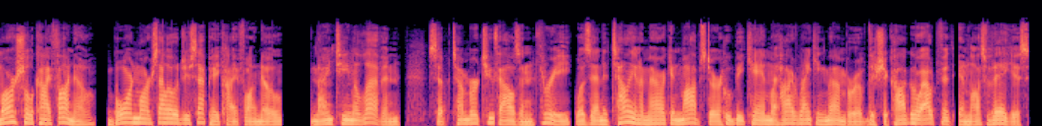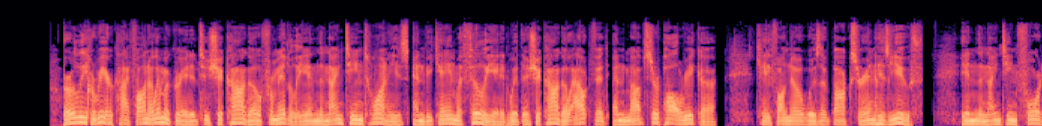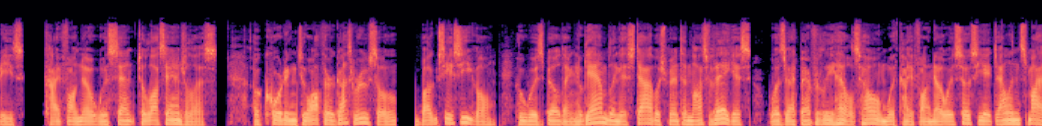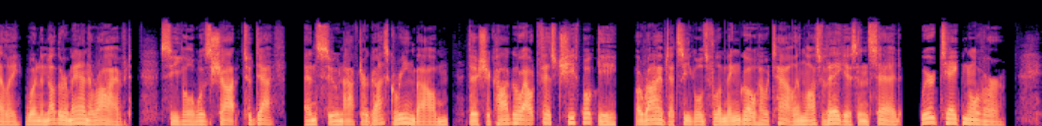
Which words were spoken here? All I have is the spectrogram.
Marshall Caifano, born Marcello Giuseppe Caifano, 1911, September 2003 was an Italian-American mobster who became a high-ranking member of the Chicago outfit in Las Vegas. Early career Caifano immigrated to Chicago from Italy in the 1920s and became affiliated with the Chicago outfit and mobster Paul Ricca. Caifano was a boxer in his youth. In the 1940s, Caifano was sent to Los Angeles. According to author Gus Russo, Bugsy Siegel, who was building a gambling establishment in Las Vegas, was at Beverly Hills home with Caifano associate Allen Smiley when another man arrived. Siegel was shot to death, and soon after Gus Greenbaum, the Chicago outfit's chief bookie, arrived at Siegel's Flamingo Hotel in Las Vegas and said, We're taking over.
